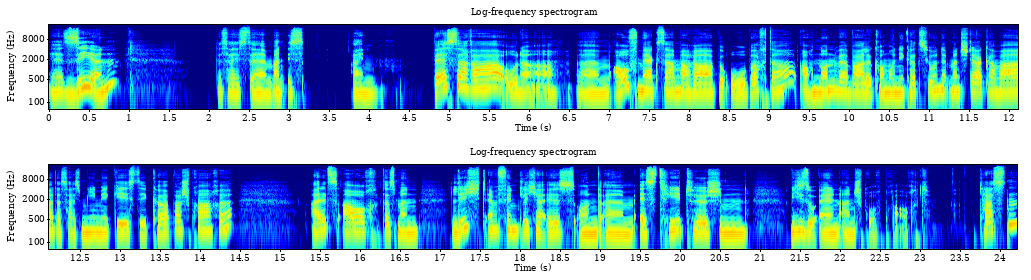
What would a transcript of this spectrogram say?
Äh, sehen. Das heißt, äh, man ist ein besserer oder ähm, aufmerksamerer Beobachter. Auch nonverbale Kommunikation nimmt man stärker wahr. Das heißt Mimik, Gestik, Körpersprache. Als auch, dass man lichtempfindlicher ist und ähm, ästhetischen, visuellen Anspruch braucht. Tasten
